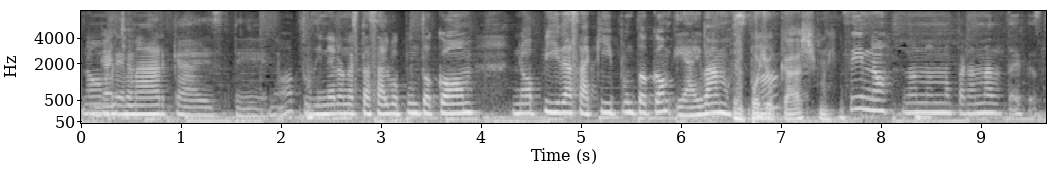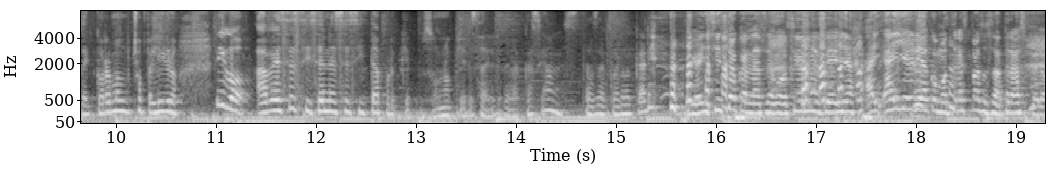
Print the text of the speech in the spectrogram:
nombre, Engancha. marca, este, ¿no? Tu dinero no está a salvo.com, no pidas aquí.com y ahí vamos. El pollo ¿no? cash, imagínate. Sí, no, no, no, no, para nada. Este, corremos mucho peligro. Digo, a veces sí se necesita porque pues uno quiere salir de vacaciones. ¿Estás de acuerdo, Cari? Yo insisto con las emociones de ella. Ahí, ahí yo iría como tres pasos atrás, pero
